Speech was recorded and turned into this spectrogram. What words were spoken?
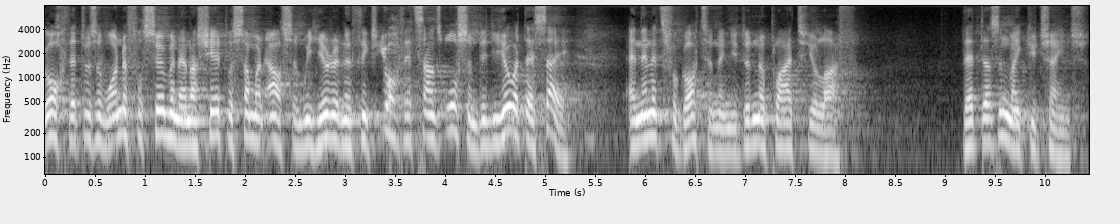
oh, that was a wonderful sermon, and I share it with someone else, and we hear it and think, oh, that sounds awesome. Did you hear what they say? And then it's forgotten and you didn't apply it to your life. That doesn't make you change.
